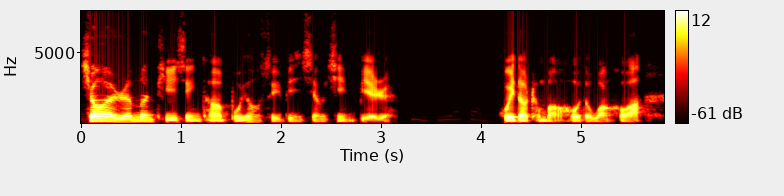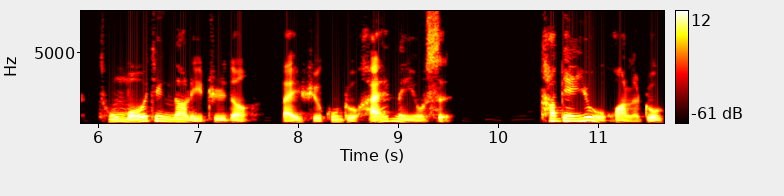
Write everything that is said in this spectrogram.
小矮人们提醒她不要随便相信别人。回到城堡后的王后啊，从魔镜那里知道白雪公主还没有死，她便又化了妆。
